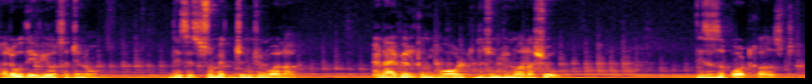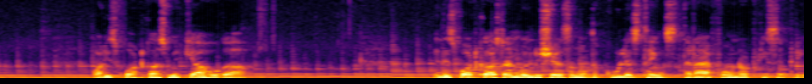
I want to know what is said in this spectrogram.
Hello, Devi और सज्जनों this is Sumit Jhunjhunwala and I welcome you all to the Jhunjhunwala show this is a podcast और इस पॉडकास्ट में क्या होगा in this podcast I am going to share some of the coolest things that I have found out recently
